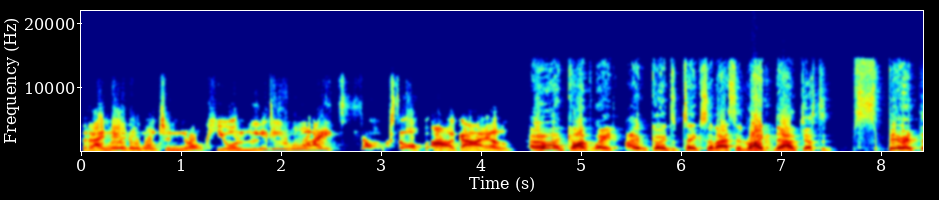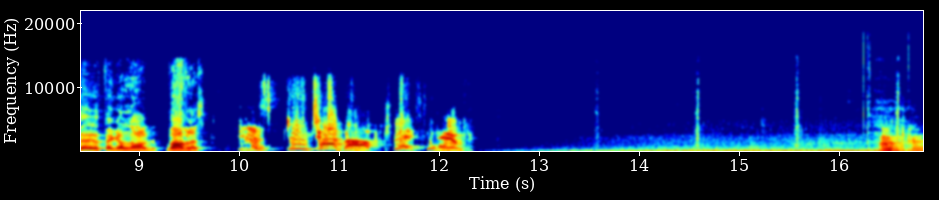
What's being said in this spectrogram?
But I know they want to knock your little white socks off, Argyle. Oh, I can't wait! I'm going to take some acid right now just to spirit the thing along. Marvelous. Yes, do tab up. Let's go. Okay,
